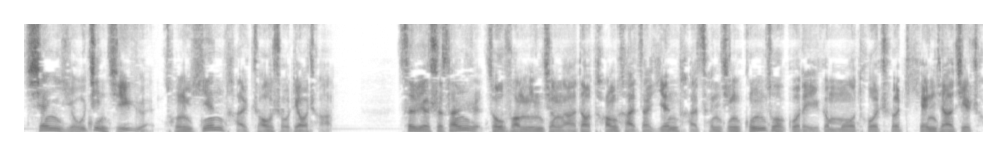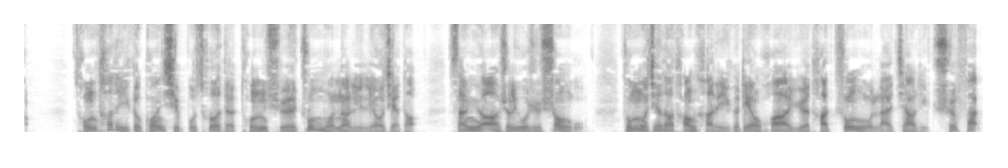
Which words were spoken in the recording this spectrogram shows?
先由近及远，从烟台着手调查。四月十三日，走访民警来到唐海在烟台曾经工作过的一个摩托车添加剂厂，从他的一个关系不错的同学钟某那里了解到，三月二十六日上午，钟某接到唐海的一个电话，约他中午来家里吃饭。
